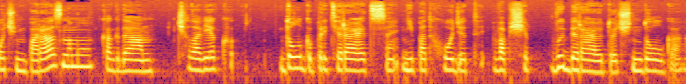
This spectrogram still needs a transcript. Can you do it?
очень по-разному, когда человек долго притирается, не подходит, вообще выбирают очень долго.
